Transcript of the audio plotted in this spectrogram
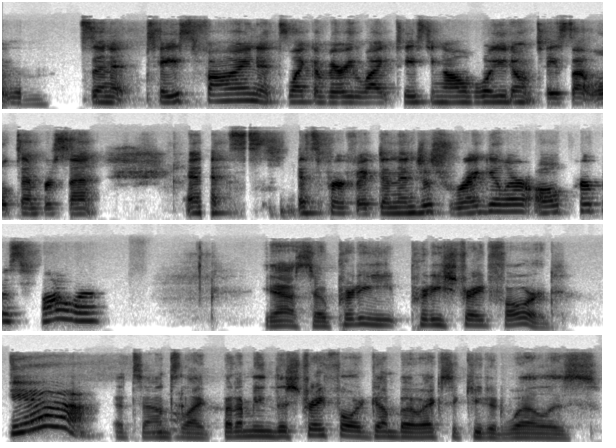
Mhm. works and it tastes fine it's like a very light tasting olive oil you don't taste that little 10% and it's it's perfect and then just regular all purpose flour Yeah, so pretty pretty straightforward. yeah It sounds like, but I mean, the straightforward gumbo executed well is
